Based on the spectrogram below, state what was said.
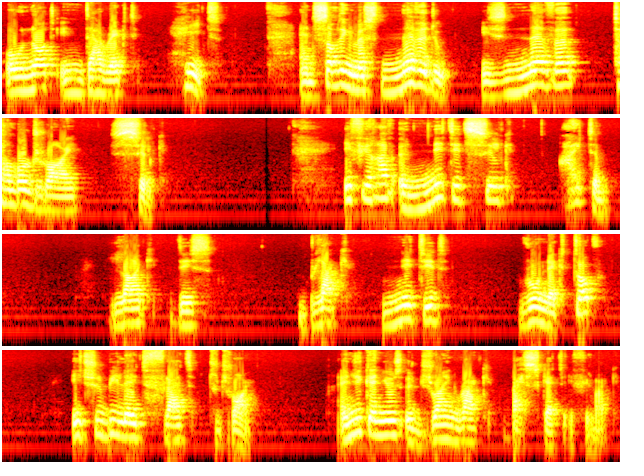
or not in direct heat. And something you must never do is never tumble dry silk. If you have a knitted silk item, like this black knitted roll neck top, it should be laid flat to dry. And you can use a drying rack basket if you like.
